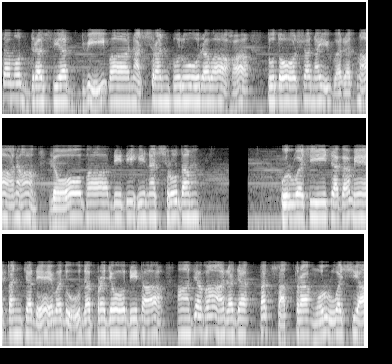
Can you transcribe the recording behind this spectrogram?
समुद्रस्य द्वीपानश्रन्पुरूरवाः तुतोषनैव रत्नानां लोभादिदिहि न श्रुतम् उर्वशीचकमेतञ्च देवदूतप्रचोदिता। आजहारज तत्सत्रमुर्वश्या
